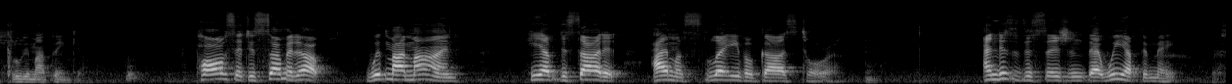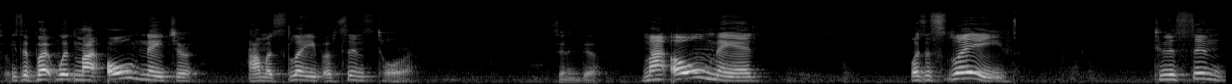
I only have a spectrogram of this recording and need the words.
including my thinking. Paul said to sum it up, with my mind, he have decided I'm a slave of God's Torah. And this is a decision that we have to make. He said, but with my old nature, I'm a slave of sin's Torah. Sin and death. My old man was a slave to the sin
